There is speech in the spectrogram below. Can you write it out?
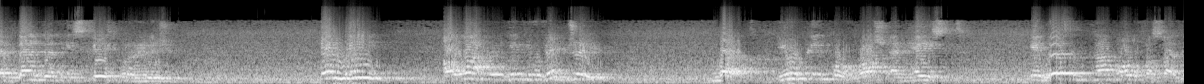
abandon his faith or religion. Indeed, Allah will give you victory, but you people rush and haste it doesn't come all of a sudden.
